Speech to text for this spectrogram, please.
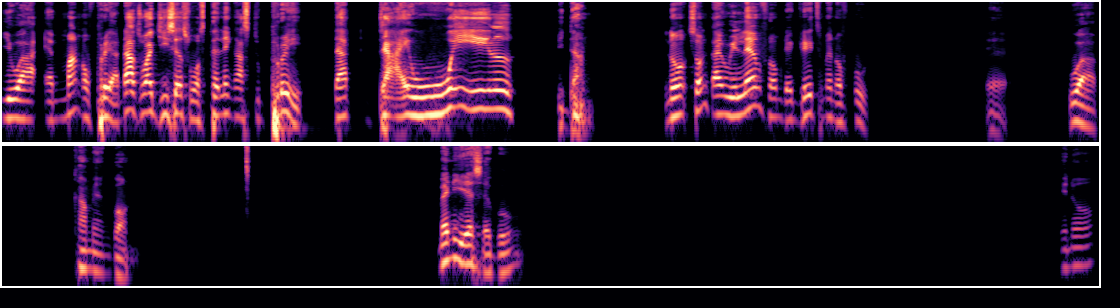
you are a man of prayer, that's why Jesus was telling us to pray that thy will be done. You know, sometimes we learn from the great men of old yeah, who are come and gone. Many years ago, You know,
